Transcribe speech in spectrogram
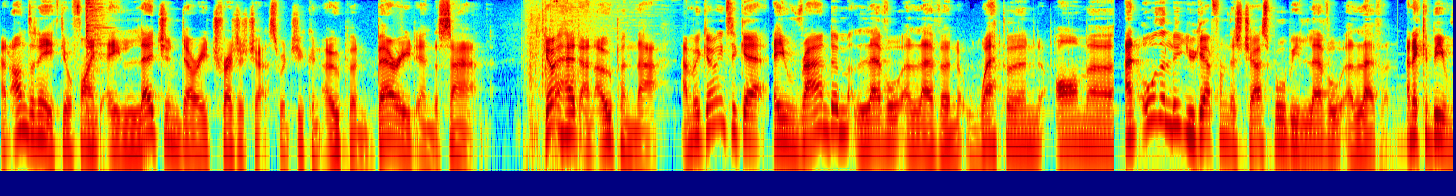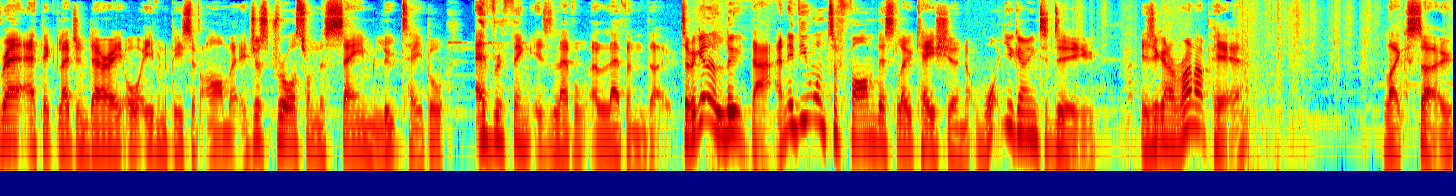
And underneath, you'll find a legendary treasure chest, which you can open buried in the sand. Go ahead and open that and we're going to get a random level 11 weapon, armor, and all the loot you get from this chest will be level 11. And it can be rare, epic, legendary, or even a piece of armor. It just draws from the same loot table. Everything is level 11 though. So we're going to loot that. And if you want to farm this location, what you're going to do is you're going to run up here like so.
